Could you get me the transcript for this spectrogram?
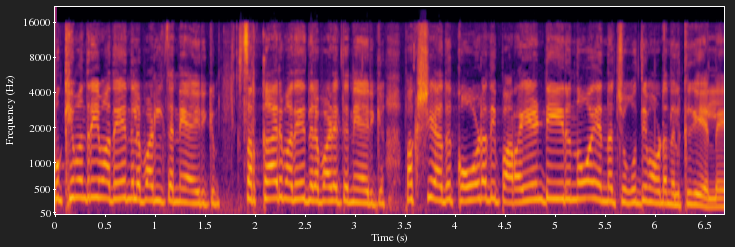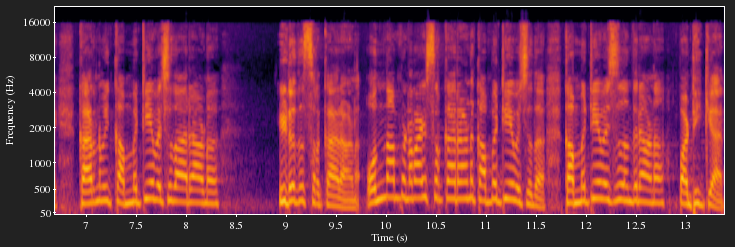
മുഖ്യമന്ത്രിയും അതേ നിലപാടിൽ തന്നെയായിരിക്കും. സർക്കാരും അതേ നിലപാടിൽ തന്നെയായിരിക്കും. പക്ഷേ അത് കോടതി പറയേണ്ടിയിരുന്നോ എന്ന ചോദ്യം അവിടെ നിൽക്കുകയല്ലേ? കാരണം ഈ കമ്മിറ്റിയെ വെച്ചതാരാണ്? ഇടത് സർക്കാരാണ്. ഒന്നാം പിണറായി സർക്കാരാണ് കമ്മിറ്റിയെ വെച്ചത്. കമ്മിറ്റിയെ വെച്ചത് എന്തിനാണ്? പഠിക്കാൻ.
